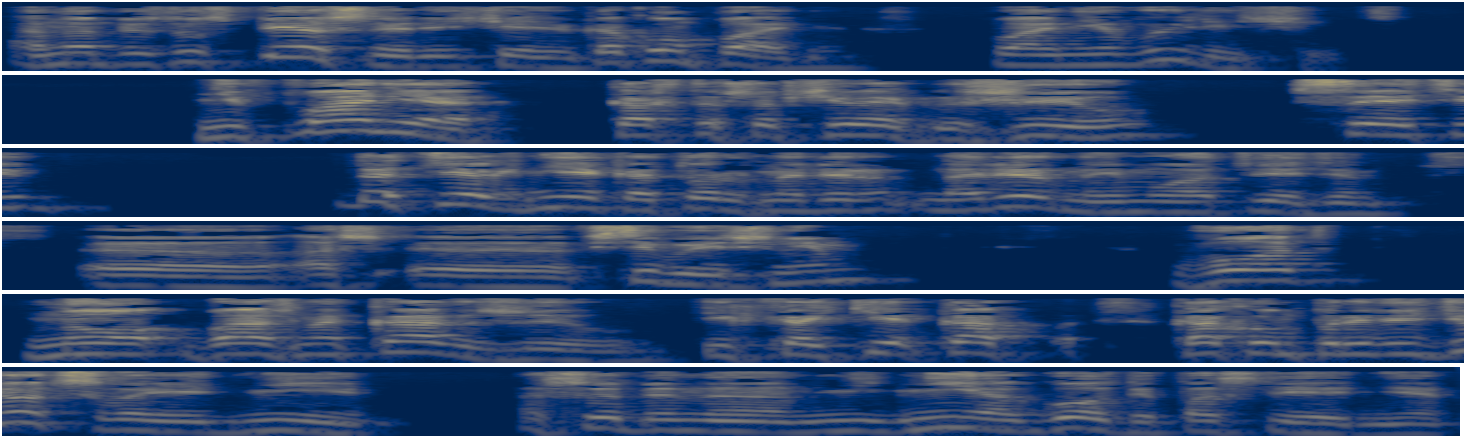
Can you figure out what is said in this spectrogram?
оно безуспешное лечение. В каком плане? В плане вылечить. Не в плане как-то, чтобы человек жил с этим, до тех дней, которых, наверное, ему отведен э, э, Всевышним. Вот но важно, как жил и какие, как, как он проведет свои дни, особенно дни, а годы последние.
